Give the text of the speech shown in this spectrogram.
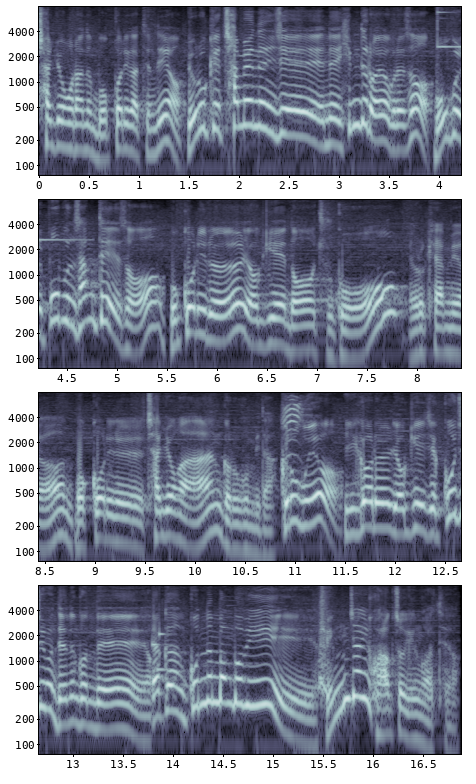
착용을 하는 목걸이 같은데요. 이렇게 차면은 이제 네, 힘들어요. 그래서 목을 뽑은 상태에서 목걸이를 여기에 넣어주고 이렇게 하면 목걸이를 착용한 그루그입니다. 그러고요. 이거를 여기에 이제 꽂으면 되는 건데 약간 꽂는 방법이 굉장히 과학적인 것 같아요.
